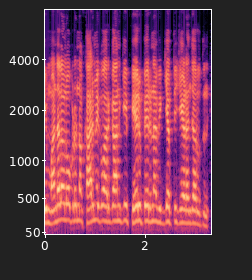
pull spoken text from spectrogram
ఈ మండలం లోపల ఉన్న కార్మిక వర్గానికి పేరు పేరున విజ్ఞప్తి చేయడం జరుగుతుంది.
